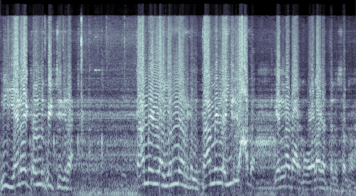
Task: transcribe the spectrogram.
நீ எனக்கு வந்து பிச்சுக்கிற தமிழ்ல என்ன இருக்கு தமிழ்ல இல்லாத என்னடா இருக்கு? உலகத்துல சொல்ற.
